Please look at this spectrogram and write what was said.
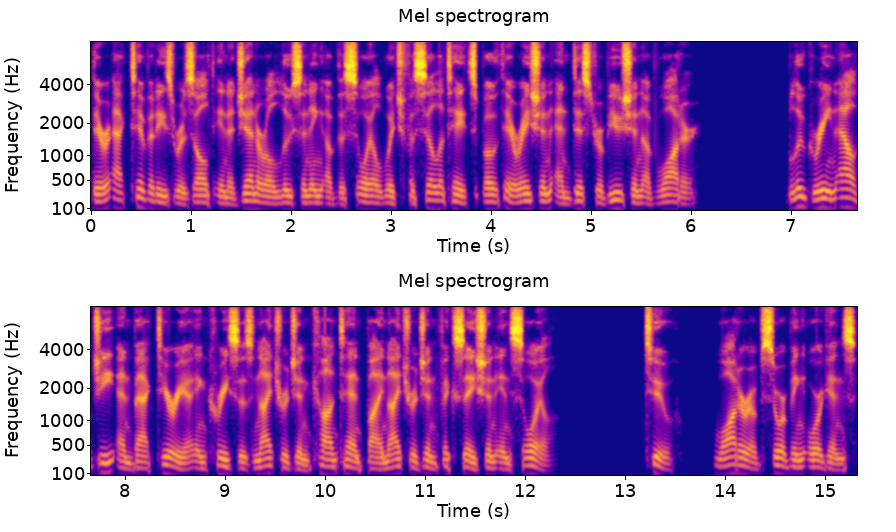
Their activities result in a general loosening of the soil which facilitates both aeration and distribution of water. Blue-green algae and bacteria increases nitrogen content by nitrogen fixation in soil. 2. Water-absorbing organs,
